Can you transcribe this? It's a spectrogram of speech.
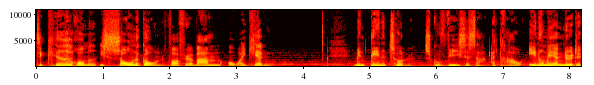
til kedelrummet i sovnegården for at føre varmen over i kirken. Men denne tunnel skulle vise sig at drage endnu mere nytte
